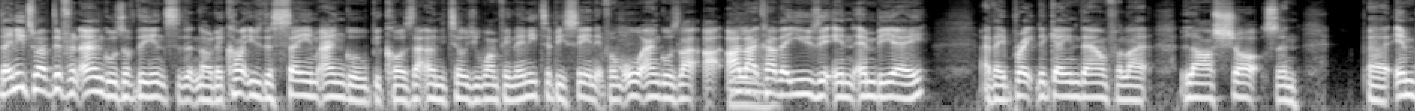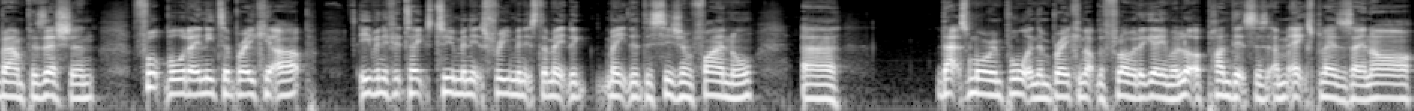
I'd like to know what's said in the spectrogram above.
They need to have different angles of the incident. No, they can't use the same angle because that only tells you one thing. They need to be seeing it from all angles. Like I, I like how they use it in NBA, and they break the game down for like last shots and uh, inbound possession. Football, they need to break it up, even if it takes two minutes, three minutes to make the make the decision final. Uh, that's more important than breaking up the flow of the game. A lot of pundits and um, ex players are saying, "Oh,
